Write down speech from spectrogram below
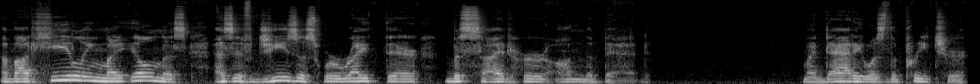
about healing my illness as if Jesus were right there beside her on the bed. My daddy was the preacher,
